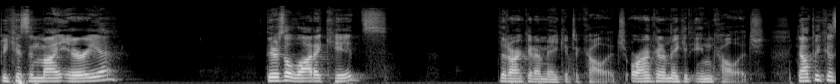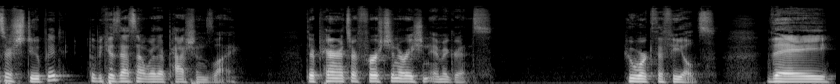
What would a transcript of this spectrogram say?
Because in my area, there's a lot of kids that aren't going to make it to college or aren't going to make it in college. Not because they're stupid, but because that's not where their passions lie. Their parents are first generation immigrants who work the fields. They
